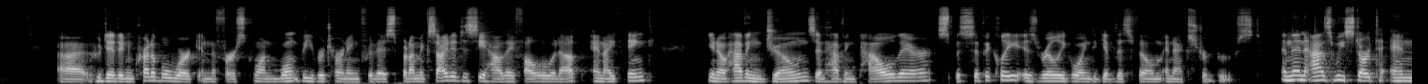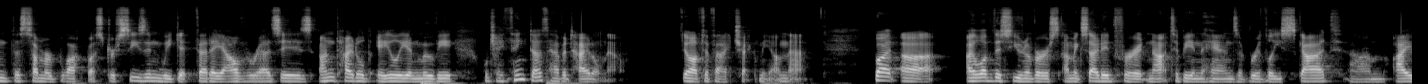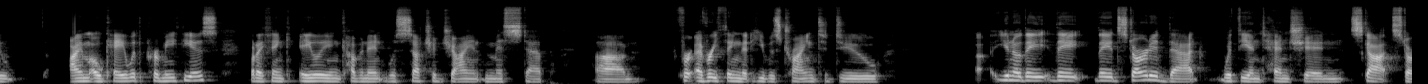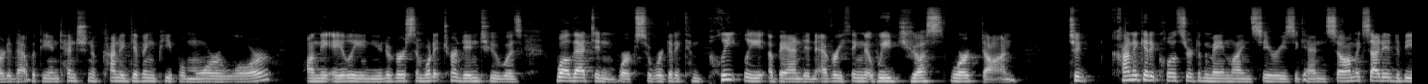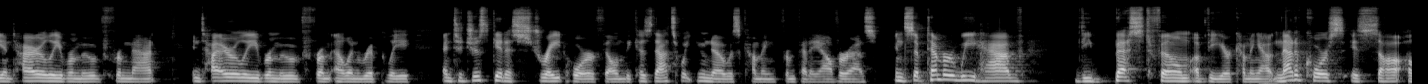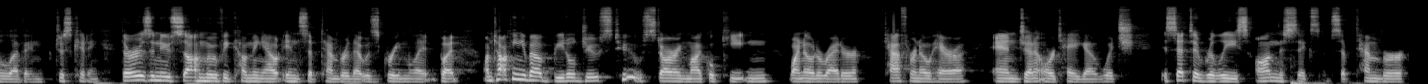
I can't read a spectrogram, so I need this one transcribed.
uh, who did incredible work in the first one, won't be returning for this. But I'm excited to see how they follow it up. And I think, you know, having Jones and having Powell there specifically is really going to give this film an extra boost. And then as we start to end the summer blockbuster season, we get Fede Alvarez's untitled Alien movie, which I think does have a title now. You'll have to fact check me on that. But uh, I love this universe. I'm excited for it not to be in the hands of Ridley Scott. Um, I I'm okay with Prometheus, but I think Alien Covenant was such a giant misstep um, for everything that he was trying to do. Uh, you know, they they they had started that with the intention. Scott started that with the intention of kind of giving people more lore on the alien universe. And what it turned into was, well, that didn't work. So we're going to completely abandon everything that we just worked on to kind of get it closer to the mainline series again. So I'm excited to be entirely removed from that, entirely removed from Ellen Ripley, and to just get a straight horror film because that's what you know is coming from Fede Alvarez. In September, we have the best film of the year coming out. And that, of course, is Saw 11. Just kidding. There is a new Saw movie coming out in September that was greenlit, but I'm talking about Beetlejuice 2, starring Michael Keaton, Winona Ryder, Catherine O'Hara, and Jenna Ortega, which is set to release on the 6th of September.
